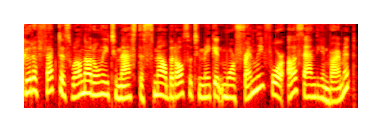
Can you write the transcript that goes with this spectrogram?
good effect as well, not only to mask the smell, but also to make it more friendly for us and the environment?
